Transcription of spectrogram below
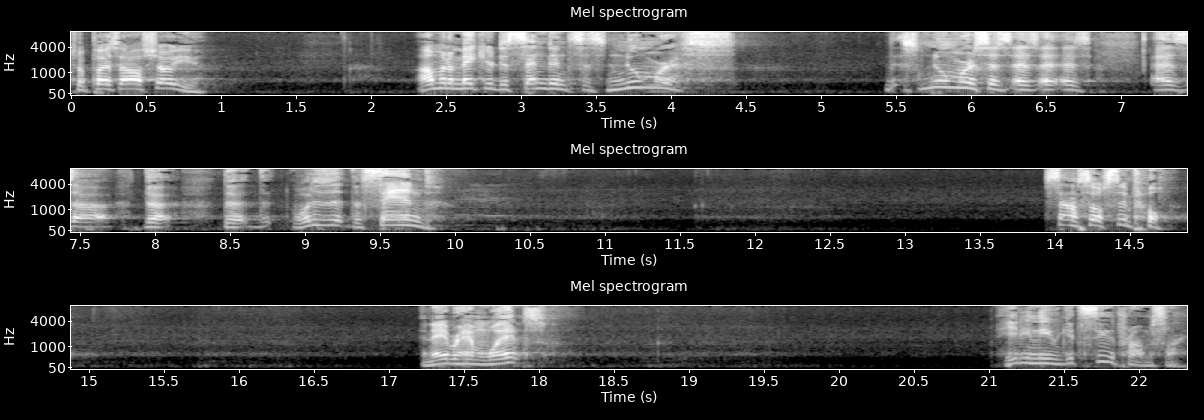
to a place that I'll show you. I'm going to make your descendants as numerous, as numerous as, as, as, as uh, the, the, the, what is it, the sand. Sounds so simple. And Abraham went. He didn't even get to see the promised land.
